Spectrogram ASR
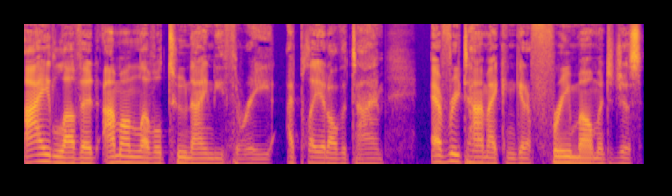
I love it. I'm on level 293. I play it all the time. Every time I can get a free moment to just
